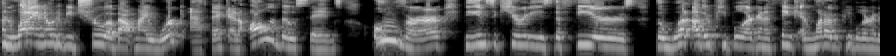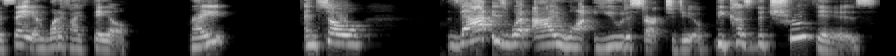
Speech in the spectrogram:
and what I know to be true about my work ethic and all of those things over the insecurities, the fears, the what other people are going to think and what other people are going to say and what if I fail, right? And so that is what I want you to start to do because the truth is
